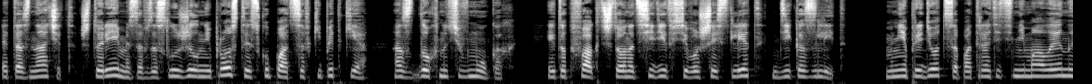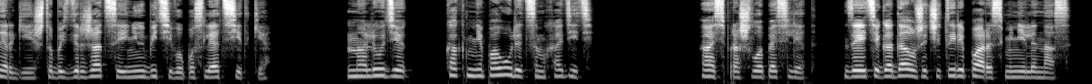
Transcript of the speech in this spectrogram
Это значит, что Ремезов заслужил не просто искупаться в кипятке, а сдохнуть в муках. И тот факт, что он отсидит всего шесть лет, дико злит. Мне придется потратить немало энергии, чтобы сдержаться и не убить его после отсидки. Но люди... Как мне по улицам ходить? Ась, прошло пять лет. За эти года уже четыре пары сменили нас,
